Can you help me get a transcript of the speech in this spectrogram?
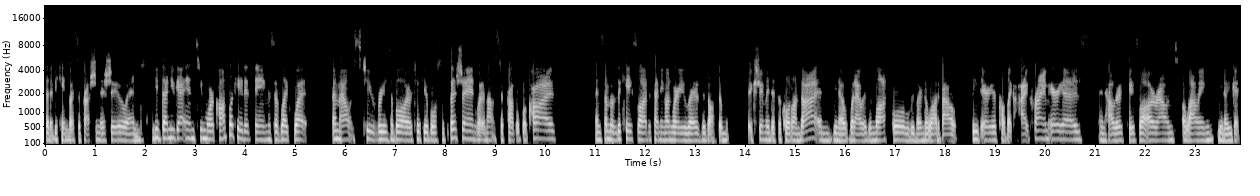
then it became a suppression issue. And you, then you get into more complicated things of like what amounts to reasonable or articulable suspicion, what amounts to probable cause. And some of the case law, depending on where you live, is also extremely difficult on that. And, you know, when I was in law school, we learned a lot about these areas called like high crime areas and how there's case law around allowing, you know, you get,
